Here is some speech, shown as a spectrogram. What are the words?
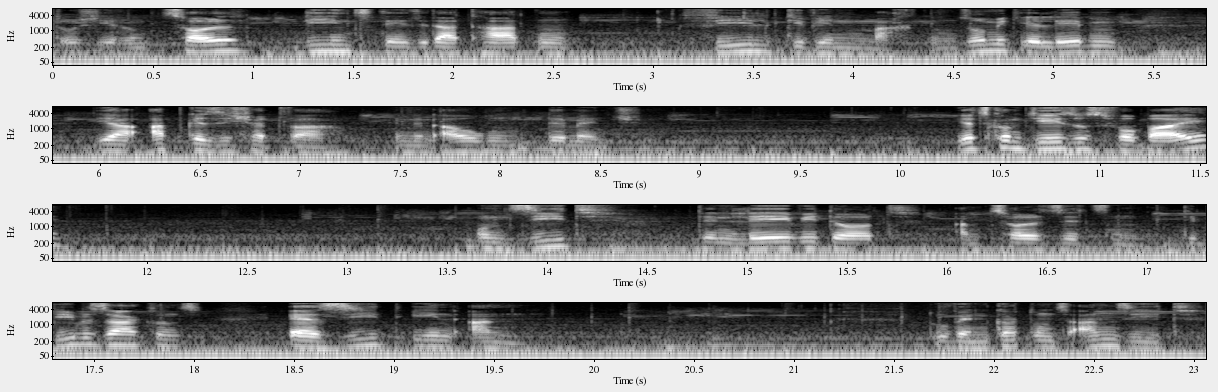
durch ihren Zolldienst, den sie da taten, viel Gewinn machten und somit ihr Leben ja abgesichert war in den Augen der Menschen. Jetzt kommt Jesus vorbei und sieht den Levi dort am Zoll sitzen. Die Bibel sagt uns, er sieht ihn an. Du, wenn Gott uns ansieht,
